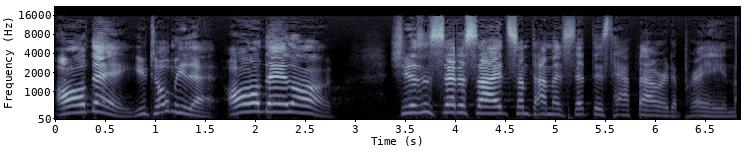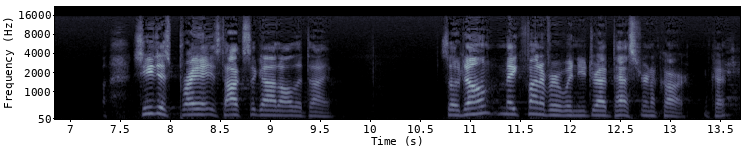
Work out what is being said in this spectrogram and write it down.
All day. You told me that. All day long. She doesn't set aside, sometime I set this half hour to pray. And she just prays, talks to God all the time. So don't make fun of her when you drive past her in a car, okay?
